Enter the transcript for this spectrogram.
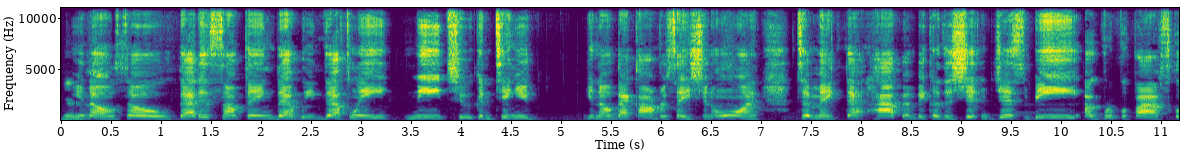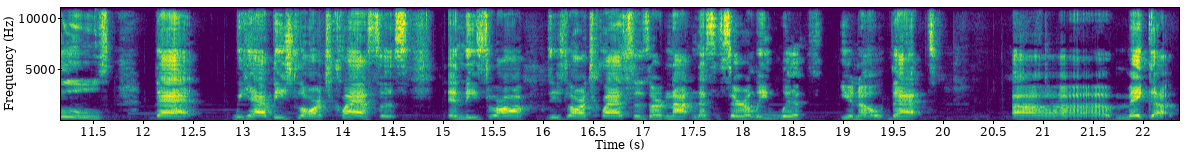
Yes. You know, so that is something that we definitely need to continue, you know, that conversation on to make that happen because it shouldn't just be a group of five schools that we have these large classes and these long these large classes are not necessarily with you know, that uh, makeup,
